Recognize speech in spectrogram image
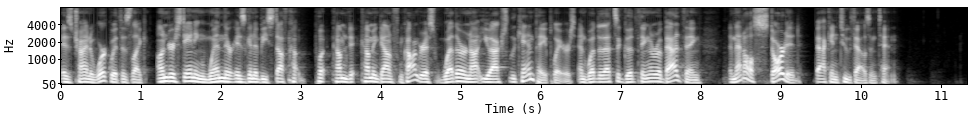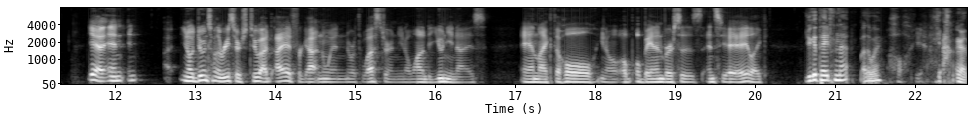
is trying to work with is like understanding when there is going to be stuff com- put, come, coming down from Congress, whether or not you actually can pay players, and whether that's a good thing or a bad thing. And that all started back in 2010. Yeah, and, and uh, you know, doing some of the research too, I, I had forgotten when Northwestern, you know, wanted to unionize, and like the whole, you know, O'Bannon versus NCAA, like, you get paid from that, by the way? oh yeah, Yeah, got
